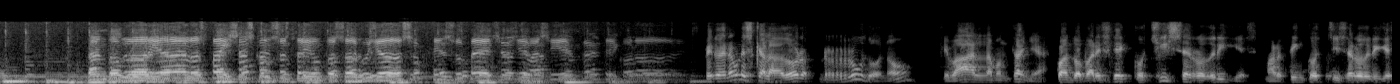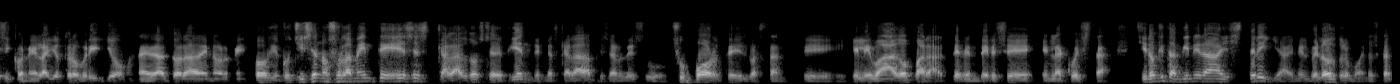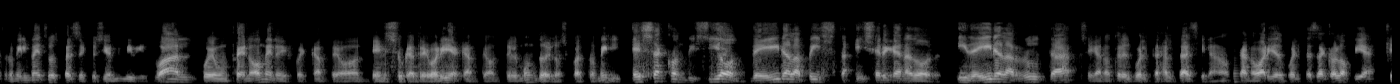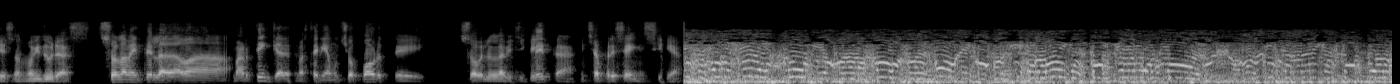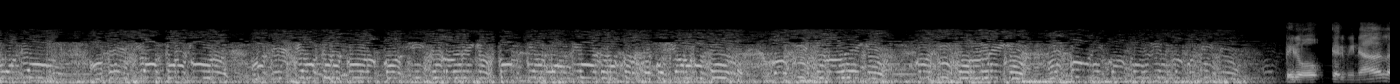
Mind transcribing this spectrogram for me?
dando gloria a los países con sus triunfos orgullosos, en su pecho lleva siempre el tricolor. Pero era un escalador rudo, ¿no? Que va a la montaña, cuando aparece Cochise Rodríguez, Martín Cochise Rodríguez, y con él hay otro brillo, una edad dorada enorme, porque Cochise no solamente es escalador, se defiende en la escalada, a pesar de su, su porte, es bastante elevado para defenderse en la cuesta, sino que también era estrella en el velódromo, en los 4.000 metros, persecución individual, fue un fenómeno y fue campeón en su categoría, campeón del mundo de los 4.000. Esa condición de ir a la pista y ser ganador, y de ir a la ruta, se ganó tres vueltas vueltas al ¿no? Ganó varias vueltas a Colombia, que son muy duras. Solamente la daba Martín, que además tenía mucho porte sobre la bicicleta, mucha presencia.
